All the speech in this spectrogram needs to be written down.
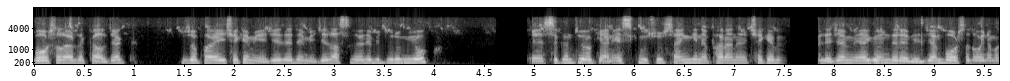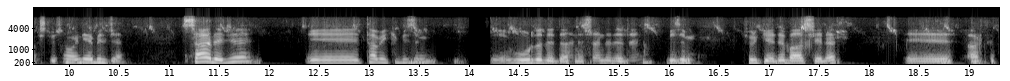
borsalarda kalacak. Biz o parayı çekemeyeceğiz, edemeyeceğiz. Aslında öyle bir durum yok. E, sıkıntı yok yani. Eski usul sen yine paranı çekebileceksin veya gönderebileceksin. Borsada oynamak istiyorsan oynayabileceksin. Sadece e, tabii ki bizim e, Uğur da dedi hani sen de dedin. Bizim Türkiye'de bazı şeyler e, artık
